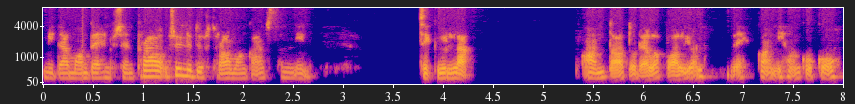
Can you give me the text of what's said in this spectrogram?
mitä mä oon tehnyt sen trau- synnytystrauman kanssa, niin se kyllä antaa todella paljon, veikkaan ihan koko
